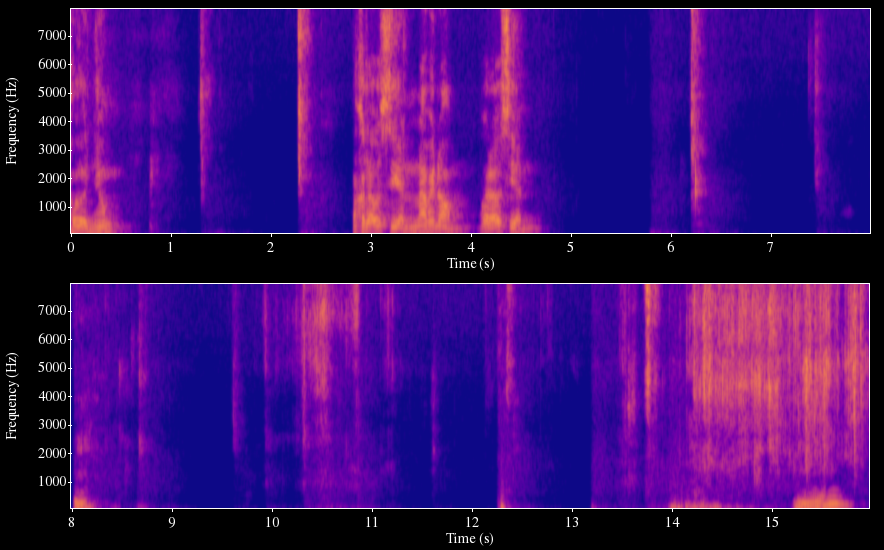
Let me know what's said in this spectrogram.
เพิ่นยังพักเราเสียนนะพี่น้องพักเราเสียน อืมอืม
